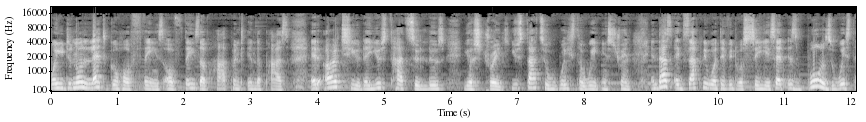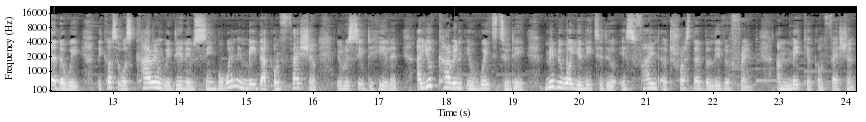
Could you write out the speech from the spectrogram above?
When you do not let go of things, of things that have happened in the past, it hurts you that you start to lose your strength. You start to waste away in strength. And that's exactly what David was saying. He said his bones wasted away because he was carrying within him sin. But when he made that confession, he received healing. Are you carrying a weight today? Maybe what you need to do is find a trusted, believing friend and make your confession.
